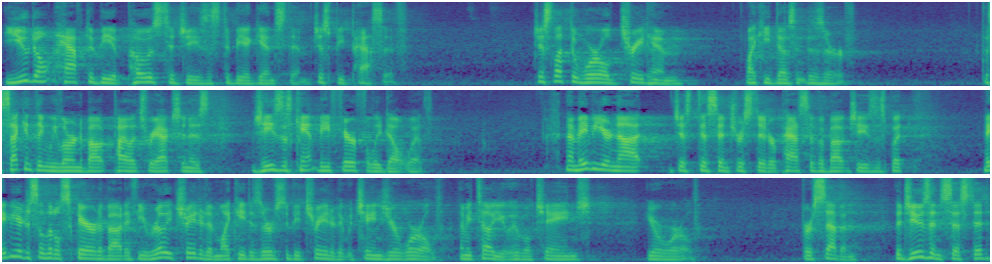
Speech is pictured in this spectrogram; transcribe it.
you don't have to be opposed to Jesus to be against him, just be passive. Just let the world treat him like he doesn't deserve. The second thing we learned about Pilate's reaction is Jesus can't be fearfully dealt with. Now, maybe you're not just disinterested or passive about Jesus, but maybe you're just a little scared about if you really treated him like he deserves to be treated, it would change your world. Let me tell you, it will change your world. Verse 7 the Jews insisted,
